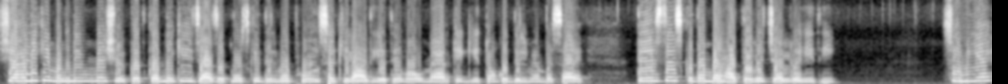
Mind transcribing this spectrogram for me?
शहली की मंगनी में शिरकत करने की इजाज़त ने उसके दिल में फूल से खिला दिए थे। वो उमैर के गीतों को दिल में बसाए तेज तेज कदम बढ़ाते हुए चल रही थी। सुनिए,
